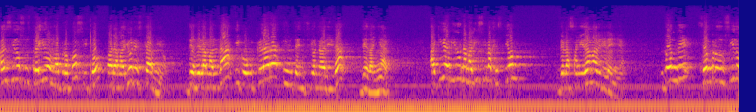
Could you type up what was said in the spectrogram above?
han sido sustraídos a propósito para mayor escarnio, desde la maldad y con clara intencionalidad de dañar. Aquí ha habido una malísima gestión de la sanidad madrileña, donde se han producido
